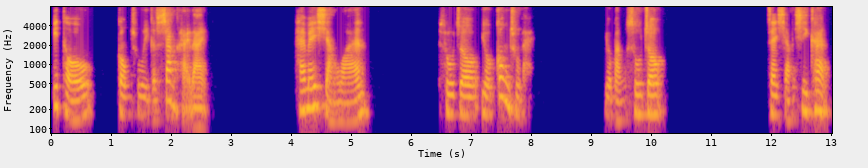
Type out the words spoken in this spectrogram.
一头供出一个上海来，还没想完，苏州又供出来，又忙苏州。再详细看，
